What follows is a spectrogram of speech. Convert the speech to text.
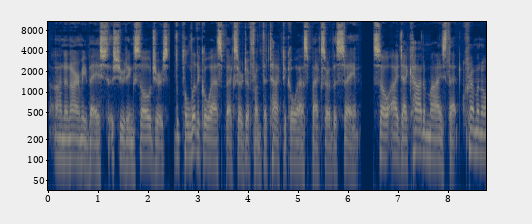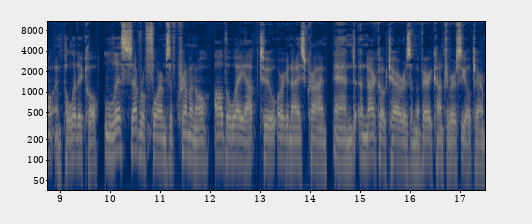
on an army base shooting soldiers. The political aspects are different. The tactical aspects are the same. So I dichotomize that criminal and political, list several forms of criminal all the way up to organized crime and narco terrorism, a very controversial term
